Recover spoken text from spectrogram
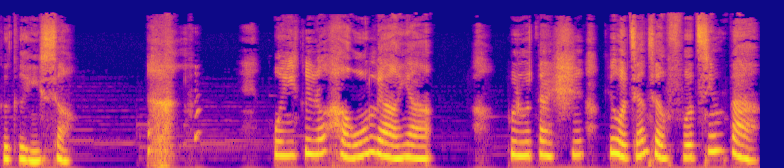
咯咯一笑：“ 我一个人好无聊呀，不如大师给我讲讲佛经吧。”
